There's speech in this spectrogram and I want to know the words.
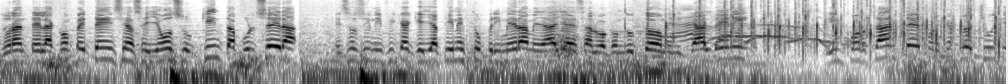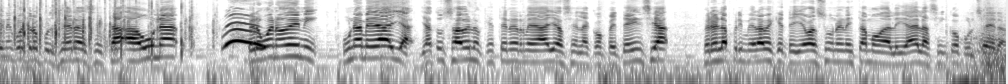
durante la competencia, se llevó su quinta pulsera. Eso significa que ya tienes tu primera medalla de salvoconducto dominical, Denny. Importante, por ejemplo, Chuy tiene cuatro pulseras, está a una. Pero bueno, Denny, una medalla, ya tú sabes lo que es tener medallas en la competencia, pero es la primera vez que te llevas una en esta modalidad de las cinco pulseras.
